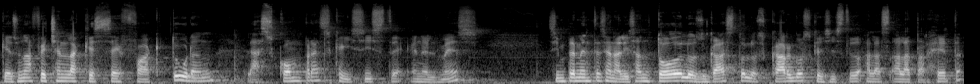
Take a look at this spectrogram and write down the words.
que es una fecha en la que se facturan las compras que hiciste en el mes. Simplemente se analizan todos los gastos, los cargos que hiciste a, a la tarjeta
